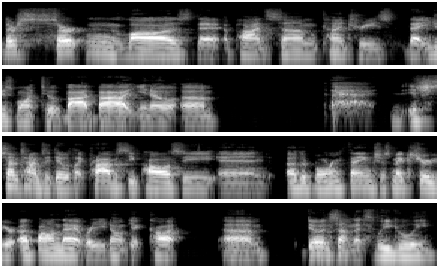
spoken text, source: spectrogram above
there's certain laws that in some countries that you just want to abide by. You know, um, it's sometimes they deal with like privacy policy and other boring things. Just make sure you're up on that where you don't get caught um, doing something that's legally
